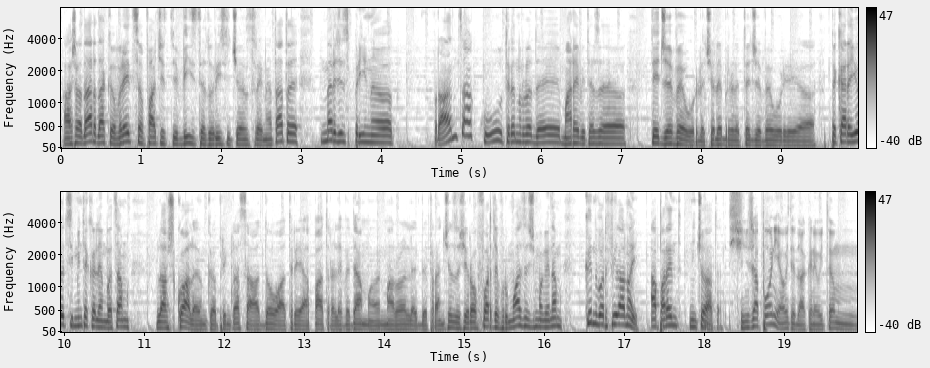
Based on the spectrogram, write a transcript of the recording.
Așadar, dacă vreți să faceți vizite turistice în străinătate, mergeți prin uh, Franța cu trenurile de mare viteză TGV-urile, celebrele TGV-uri uh, pe care eu țin minte că le învățam la școală încă prin clasa a doua, a treia, a patra, le vedeam în manualele de franceză și erau foarte frumoase și mă gândeam când vor fi la noi. Aparent niciodată. Și în Japonia, uite, dacă ne uităm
